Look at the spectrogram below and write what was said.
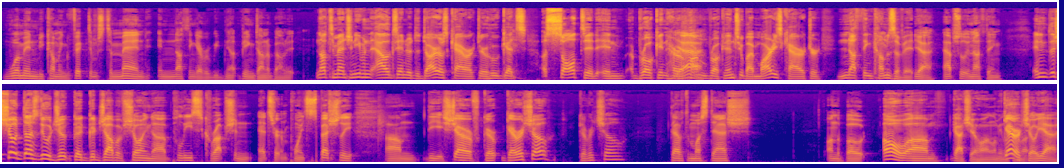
women becoming victims to men and nothing ever be, being done about it. Not to mention even Alexandra Daddario's character, who gets assaulted and broken her Yeah. apartment broken into by Marty's character. Nothing comes of it. Yeah, absolutely nothing. And the show does do a jo- good, good job of showing uh, police corruption at certain points, especially um, the sheriff Gar- Garricho, Garricho, guy with the mustache on the boat. Oh, um, gotcha. Hold on, let me. up. Garricho, yeah,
